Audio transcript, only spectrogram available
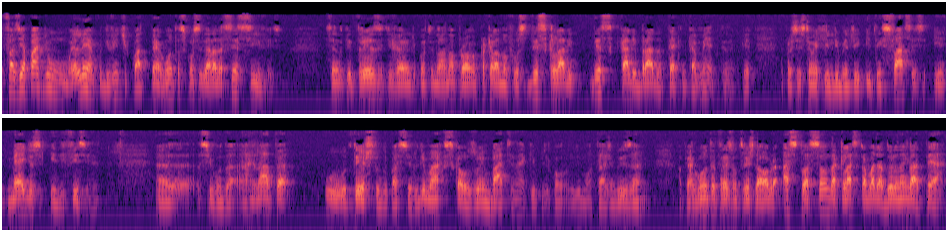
fazia parte de um elenco de 24 perguntas consideradas sensíveis sendo que 13 tiveram de continuar na prova para que ela não fosse descalibrada tecnicamente, né? porque é preciso ter um equilíbrio entre itens fáceis, e médios e difíceis. Né? Uh, segundo a Renata, o texto do parceiro de Marx causou embate na equipe de, de montagem do exame. A pergunta traz um trecho da obra A Situação da Classe Trabalhadora na Inglaterra,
